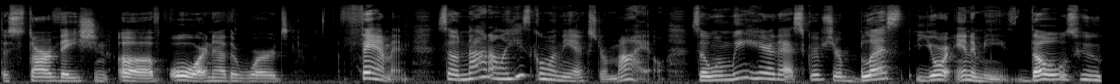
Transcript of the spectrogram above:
the starvation of, or in other words, famine. So not only he's going the extra mile. So when we hear that scripture, bless your enemies, those who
